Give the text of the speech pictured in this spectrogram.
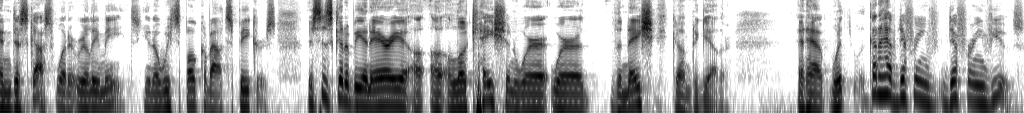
and discuss what it really means. You know, we spoke about speakers. This is going to be an area, a, a location where where the nation can come together and have going to have differing differing views,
